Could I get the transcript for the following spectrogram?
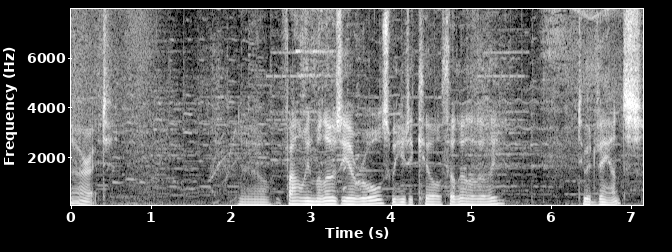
Alright. Now, following Melosia rules, we need to kill Thalila to advance.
